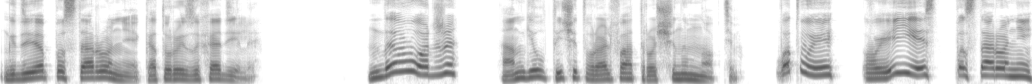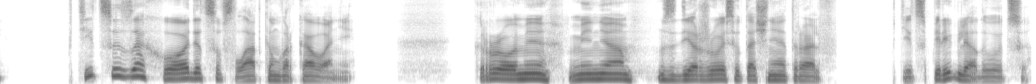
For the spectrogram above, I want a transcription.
«Где посторонние, которые заходили?» «Да вот же!» — ангел тычет в Ральфа отрощенным ногтем. «Вот вы, вы и есть посторонний». Птицы заходятся в сладком ворковании. «Кроме меня», — сдерживаясь, уточняет Ральф. Птицы переглядываются.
